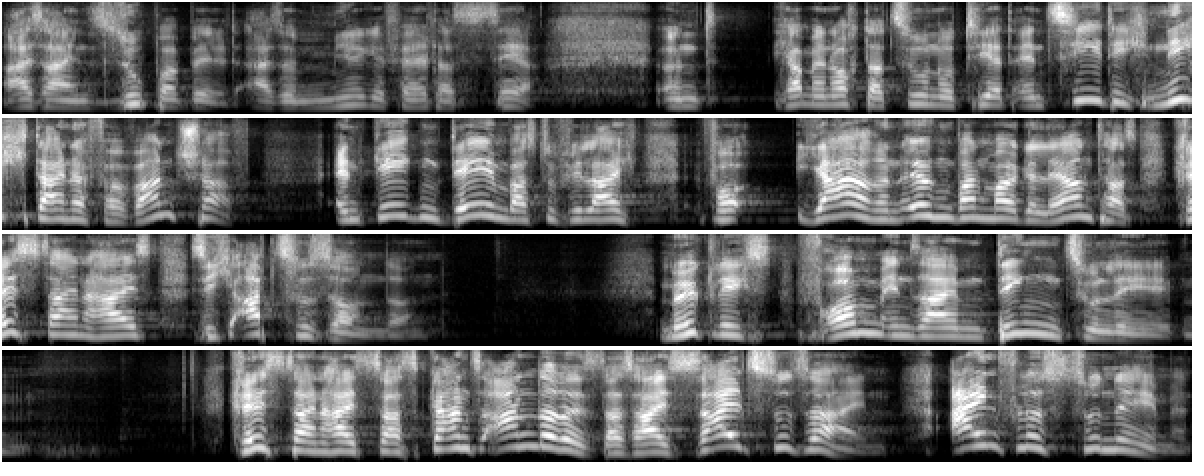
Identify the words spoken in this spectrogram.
Also ein super Bild. Also mir gefällt das sehr. Und ich habe mir noch dazu notiert, entzieh dich nicht deiner Verwandtschaft. Entgegen dem, was du vielleicht vor Jahren irgendwann mal gelernt hast. Christsein heißt, sich abzusondern. Möglichst fromm in seinem Ding zu leben. Christsein heißt was ganz anderes. Das heißt, Salz zu sein, Einfluss zu nehmen.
